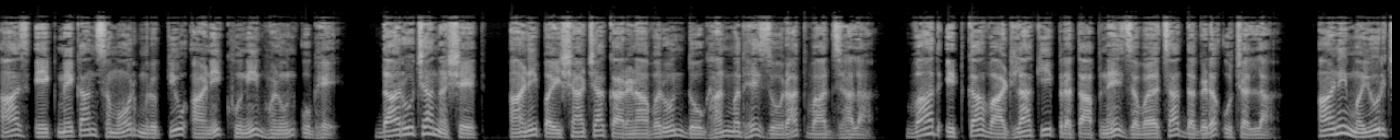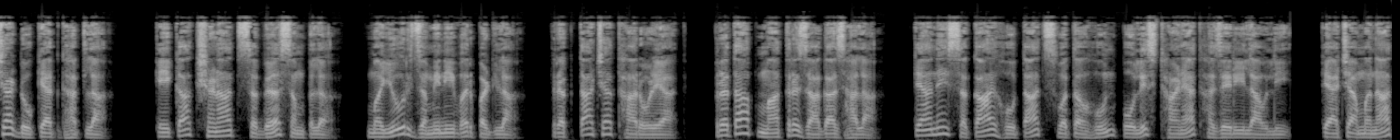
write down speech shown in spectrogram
आज एकमेकांसमोर मृत्यू आणि खुनी म्हणून उभे. दारूच्या नशेत आणि पैशाच्या कारणावरून दोघांमध्ये जोरात वाद झाला. वाद इतका वाढला की प्रतापने जवळचा दगड उचलला आणि मयूरच्या डोक्यात घातला. एका क्षणात सगळं संपलं. मयूर जमिनीवर पडला. रक्ताच्या थारोळ्यात. प्रताप मात्र जागा झाला. त्याने सकाळ होताच स्वतःहून पोलीस ठाण्यात हजेरी लावली. त्याच्या मनात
